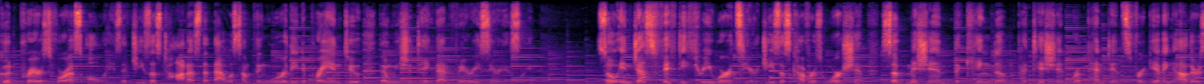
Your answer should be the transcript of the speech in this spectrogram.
Good prayers for us always. If Jesus taught us that that was something worthy to pray into, then we should take that very seriously. So, in just 53 words here, Jesus covers worship, submission, the kingdom, petition, repentance, forgiving others,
